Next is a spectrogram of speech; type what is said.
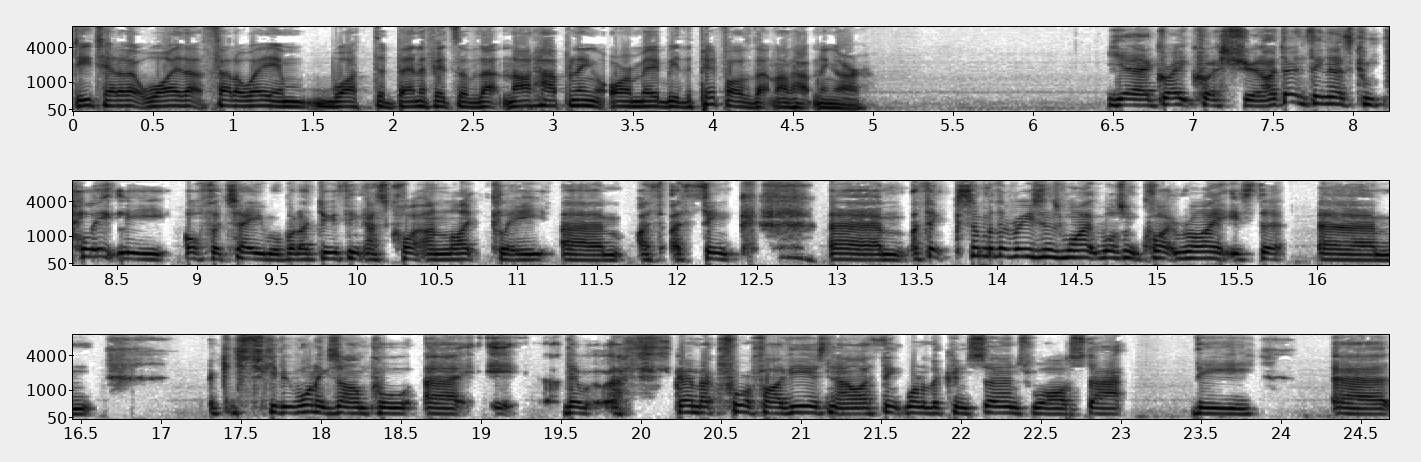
detail about why that fell away and what the benefits of that not happening, or maybe the pitfalls of that not happening are? Yeah, great question. I don't think that's completely off the table, but I do think that's quite unlikely. Um, I, I, think um, I think some of the reasons why it wasn't quite right is that um, just to give you one example, uh, it, there, going back four or five years now, I think one of the concerns was that the uh,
